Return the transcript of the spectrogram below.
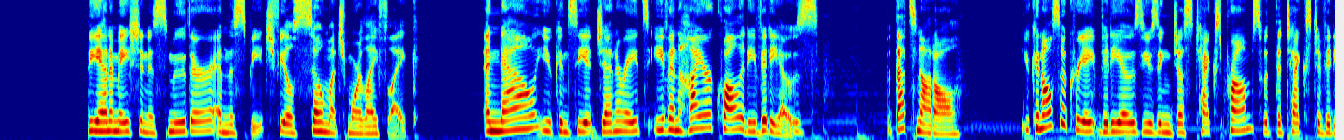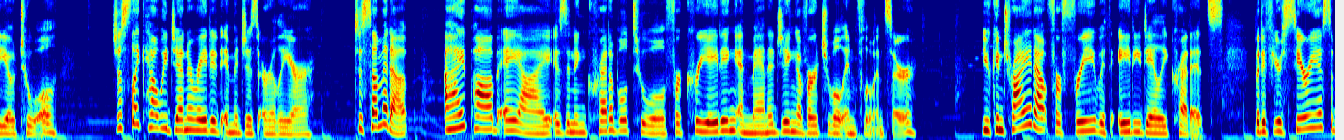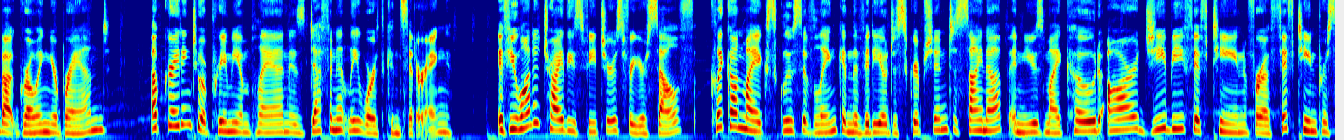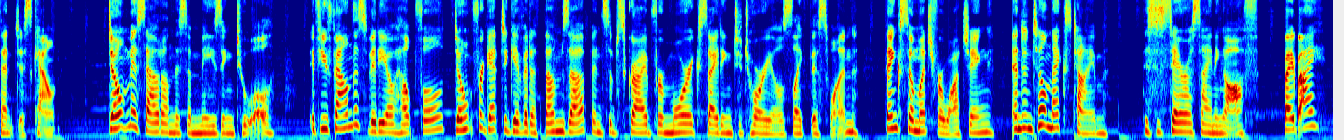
The animation is smoother and the speech feels so much more lifelike. And now you can see it generates even higher quality videos. But that's not all. You can also create videos using just text prompts with the text to video tool just like how we generated images earlier. To sum it up, APOB AI is an incredible tool for creating and managing a virtual influencer. You can try it out for free with 80 daily credits, but if you're serious about growing your brand, upgrading to a premium plan is definitely worth considering. If you want to try these features for yourself, click on my exclusive link in the video description to sign up and use my code RGB15 for a 15% discount. Don't miss out on this amazing tool. If you found this video helpful, don't forget to give it a thumbs up and subscribe for more exciting tutorials like this one. Thanks so much for watching, and until next time, this is Sarah signing off. Bye bye!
